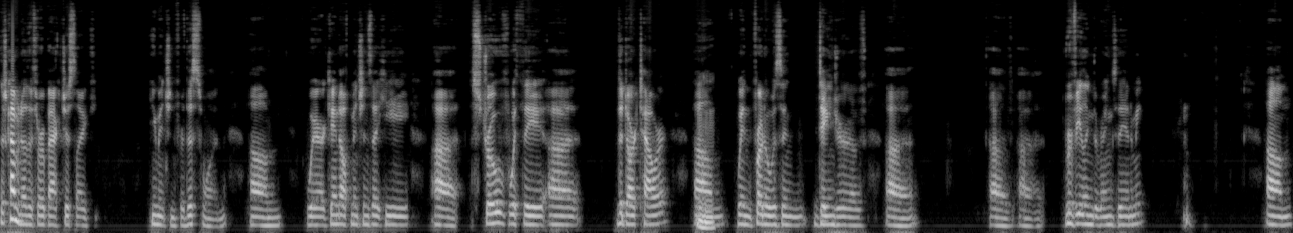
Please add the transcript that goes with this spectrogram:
There's kind of another throwback, just like you mentioned for this one, um, where Gandalf mentions that he uh, strove with the uh, the Dark Tower Mm-hmm. um, mm-hmm. when Frodo was in danger of uh, of uh, revealing the ring to the enemy. Um,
